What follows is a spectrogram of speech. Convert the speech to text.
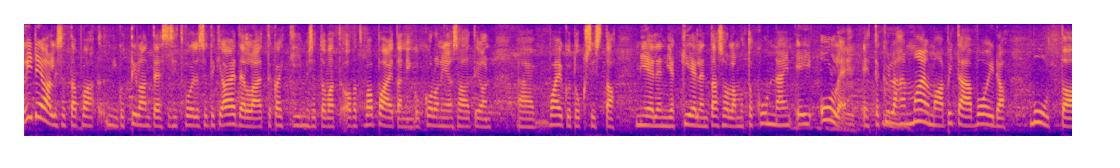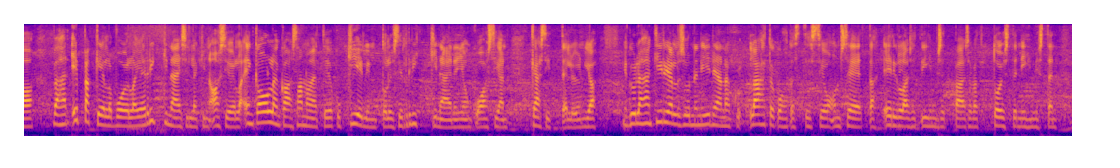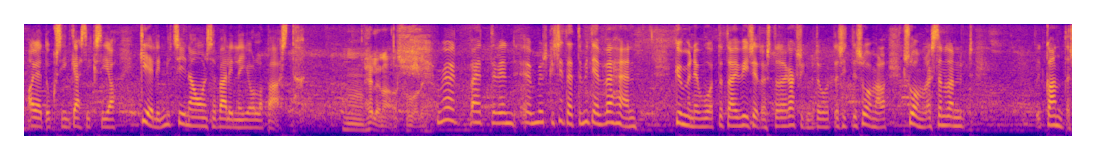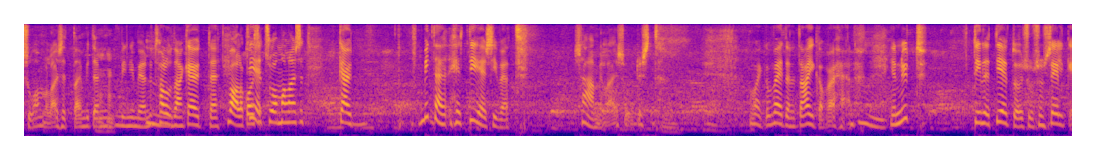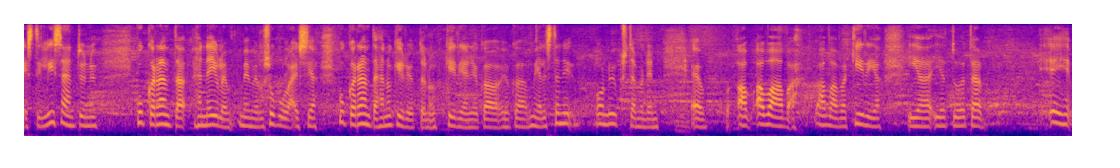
ideaalissa tapa niin kuin tilanteessa sit voitaisiin jotenkin ajatella, että kaikki ihmiset ovat, ovat vapaita niin kuin koloniasaation ää, vaikutuksista mielen ja kielen tasolla, mutta kun näin ei ole, mm. että kyllähän maailmaa pitää voida muuttaa vähän epäkelvoilla ja rikkinäisilläkin asioilla, enkä ollenkaan sano, että joku kieli nyt olisi rikkinäinen jonkun asian käsittelyyn. Ja, ja kyllähän kirjallisuuden ideana lähtökohtaisesti se on se, että erilaiset ihmiset pääsevät toisten ihmisten ajatuksiin käsiksi ja kieli nyt siinä on se väline, jolla päästään. Hmm, Helena, sulla oli. Mä ajattelen eh, myöskin sitä, että miten vähän 10 vuotta tai 15 tai 20 vuotta sitten suomala, suomalaiset, sanotaan nyt kantasuomalaiset tai mitä mm-hmm. nimiä nyt mm-hmm. halutaan käyttää. Valkoiset Tie- suomalaiset. Käy, mitä he tiesivät saamelaisuudesta? Vaikka väitän, että aika vähän. Mm. Ja nyt tietoisuus on selkeästi lisääntynyt. Kukka Ranta, hän ei ole, me ole sukulaisia. Kukka Ranta, hän on kirjoittanut kirjan, joka, joka mielestäni on yksi tämmöinen avaava, avaava kirja. Ja, ja tuota, ei,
